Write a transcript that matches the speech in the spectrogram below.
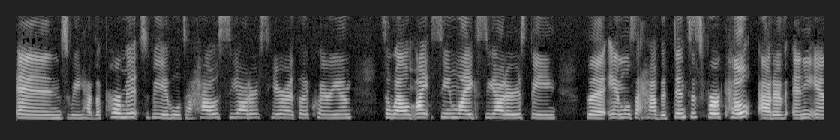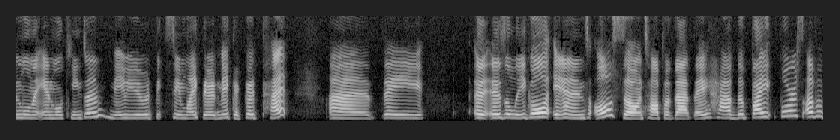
And we have the permit to be able to house sea otters here at the aquarium. So while it might seem like sea otters being the animals that have the densest fur coat out of any animal in the animal kingdom, maybe it would be, seem like they would make a good pet. Uh, they is illegal and also on top of that they have the bite force of a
